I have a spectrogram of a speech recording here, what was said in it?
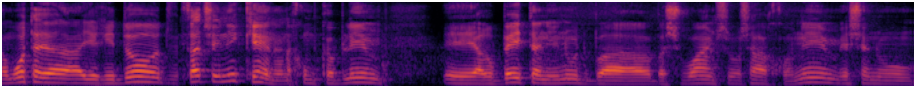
למרות הירידות, מצד שני כן, אנחנו מקבלים אה, הרבה התעניינות בשבועיים שלושה האחרונים, יש לנו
